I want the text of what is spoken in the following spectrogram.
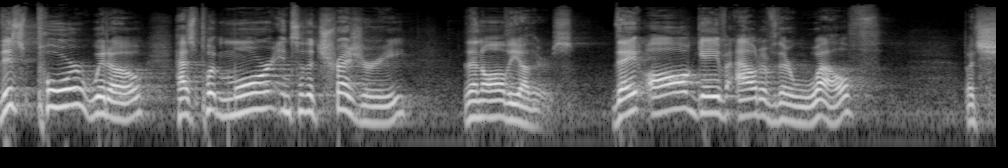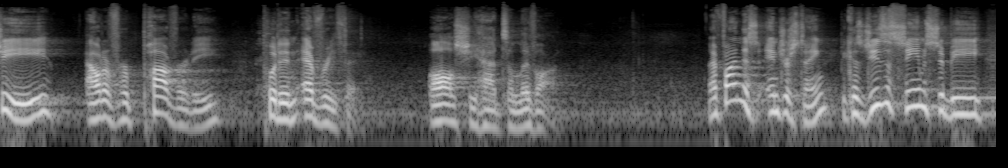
this poor widow has put more into the treasury than all the others. They all gave out of their wealth, but she, out of her poverty, put in everything, all she had to live on. I find this interesting because Jesus seems to be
